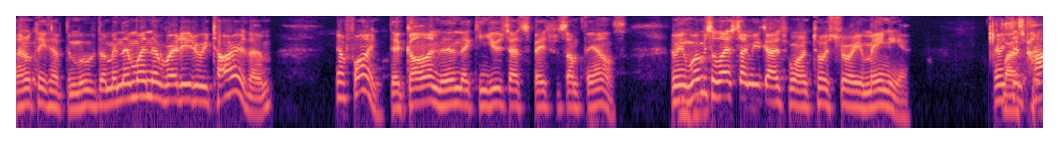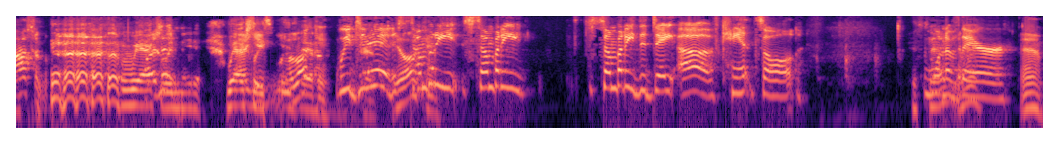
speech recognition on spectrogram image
I don't think they have to move them. And then when they're ready to retire them, you know, fine, they're gone. And then they can use that space for something else. I mean, when was the last time you guys were on Toy Story Mania? I mean, it's impossible. we actually it? made it. We actually uh, you, we did. You're somebody, lucky. somebody, somebody the day of canceled one of yeah. their yeah.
